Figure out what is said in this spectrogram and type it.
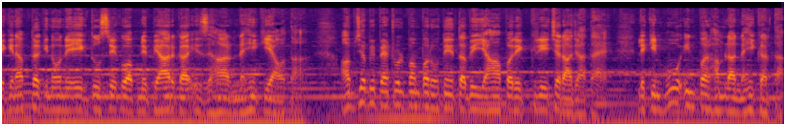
लेकिन अब तक इन्होंने एक दूसरे को अपने प्यार का इजहार नहीं किया होता। अब जब ये पेट्रोल पंप पर होते हैं, तभी यहाँ पर एक क्रिएचर आ जाता है। लेकिन वो इन पर हमला नहीं करता।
